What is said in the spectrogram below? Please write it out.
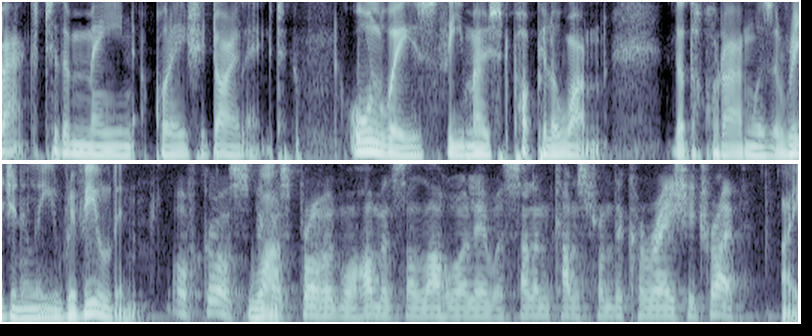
back to the main Qurayshi dialect, always the most popular one that the Quran was originally revealed in. Of course, Why? because Prophet Muhammad wasallam comes from the Qurayshi tribe. Why?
